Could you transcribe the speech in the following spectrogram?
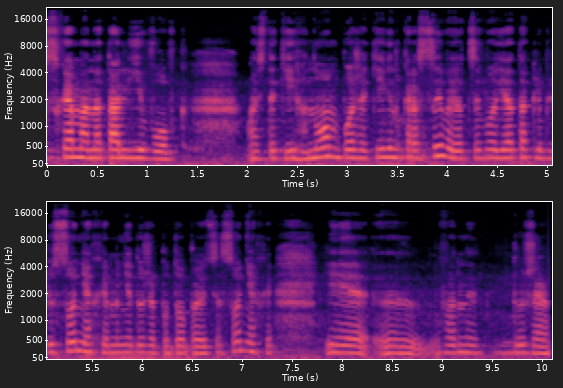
схема Наталії Вовк. Ось такий гном, боже, який він красивий. Оце я так люблю соняхи, мені дуже подобаються соняхи. І е, вони дуже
